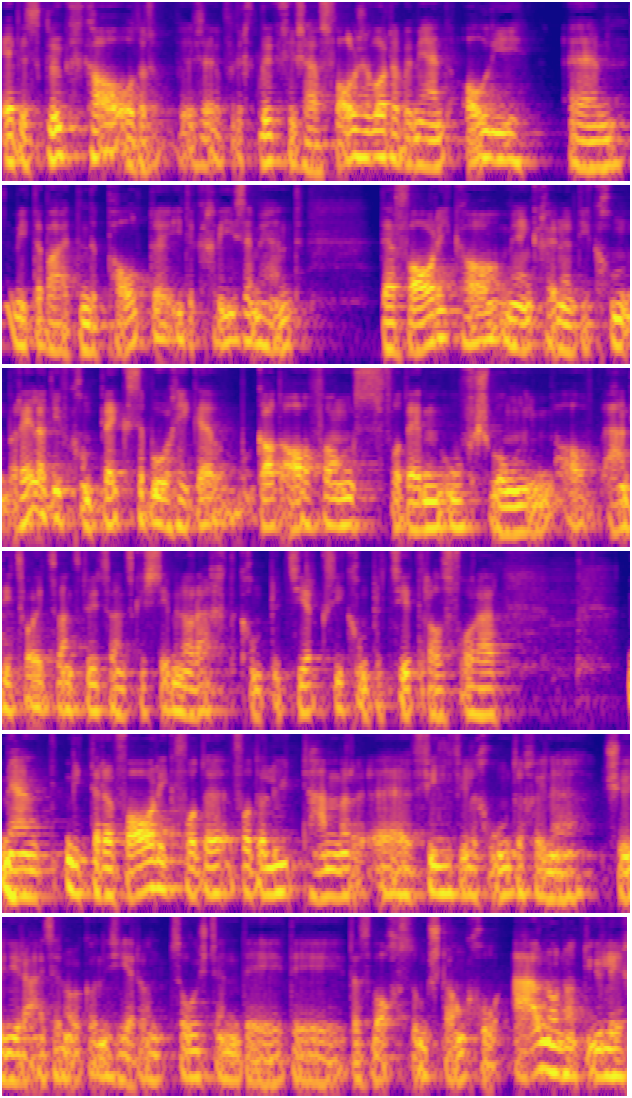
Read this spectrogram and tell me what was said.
eben das Glück gehabt, oder vielleicht Glück ist auch das falsche Wort, aber wir haben alle ähm, Mitarbeitenden behalten in der Krise. Wir haben die Erfahrung gehabt, wir können die kom relativ komplexen Buchungen, gerade anfangs von dem Aufschwung im Ende 2022, 2023 ist es immer noch recht kompliziert gewesen, komplizierter als vorher. Wir haben mit der Erfahrung von der, von der Leute haben wir äh, viel, viele Kunden können schöne Reisen organisieren und so ist dann de, de, das Wachstum stand gekommen. Auch noch natürlich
